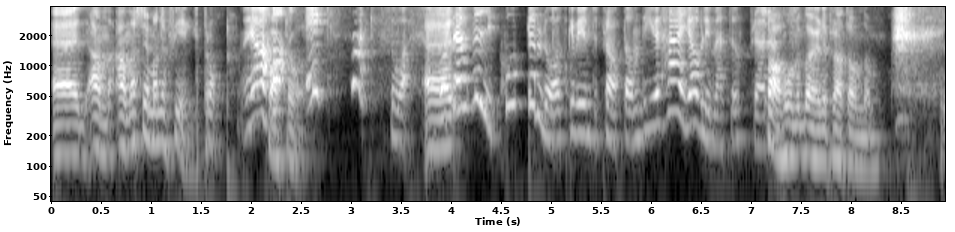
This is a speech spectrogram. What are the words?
Eh, an- annars är man en fegpropp. och Ja, exakt så. Eh. Och sen vykorten då ska vi ju inte prata om. Det är ju här jag blir mest upprörd. Sa hon och började prata om dem.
